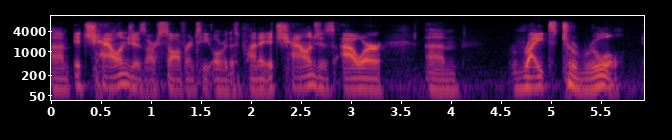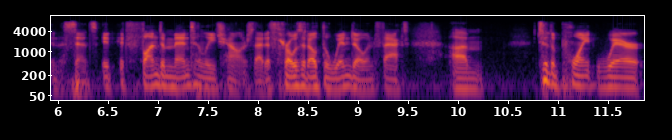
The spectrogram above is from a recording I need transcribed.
um, it challenges our sovereignty over this planet. It challenges our um, right to rule, in a sense. It, it fundamentally challenges that. It throws it out the window. In fact, um, to the point where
